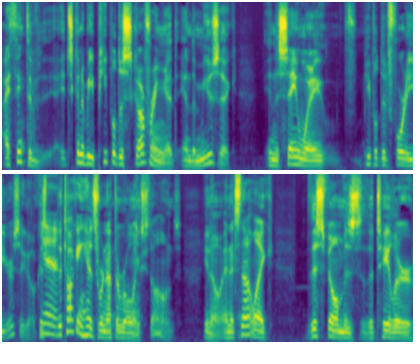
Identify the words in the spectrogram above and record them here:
I think the it's going to be people discovering it and the music in the same way f- people did 40 years ago. Because Yeah. the Talking Heads were not the Rolling Stones, you know, and it's not like this film is the Taylor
